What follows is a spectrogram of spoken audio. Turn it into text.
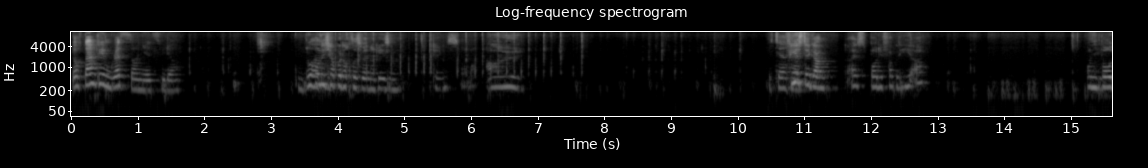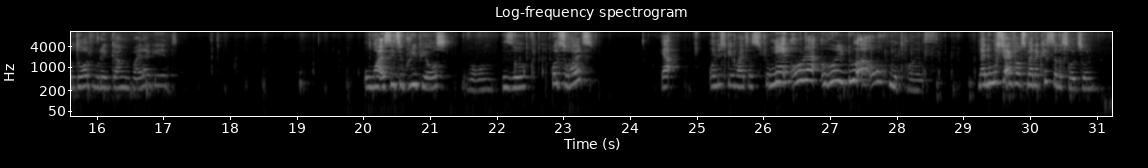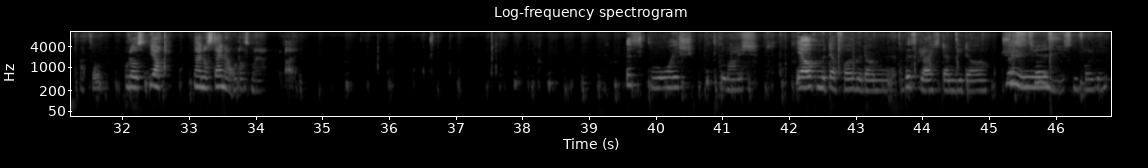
Doch dank dem Redstone jetzt wieder. Und du Und ich habe gedacht, das wäre eine riesen Dings. Ist der Hier ist der Gang. Da heißt, bau die Fackel hier ab. Und bau dort, wo der Gang weitergeht. Oha, es sieht so creepy aus. Warum? Wieso? Holst du Holz? Ja. Und ich gehe weiter Strip Nee, oder hol du auch mit Holz. Nein, du musst dir einfach aus meiner Kiste das Holz holen. Ach so. Oder aus. Ja. Nein, aus deiner oder aus meiner. Egal. Bis gleich. Bis gleich. Ja, auch mit der Folge dann. Bis gleich dann wieder. Bis zur Tschüss. nächsten Folge.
